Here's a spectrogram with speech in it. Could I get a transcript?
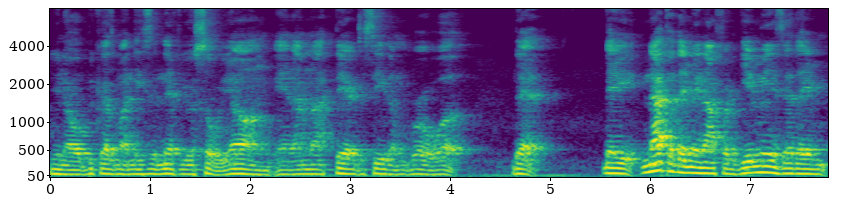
you know, because my niece and nephew are so young and I'm not there to see them grow up, that they, not that they may not forgive me, is that they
